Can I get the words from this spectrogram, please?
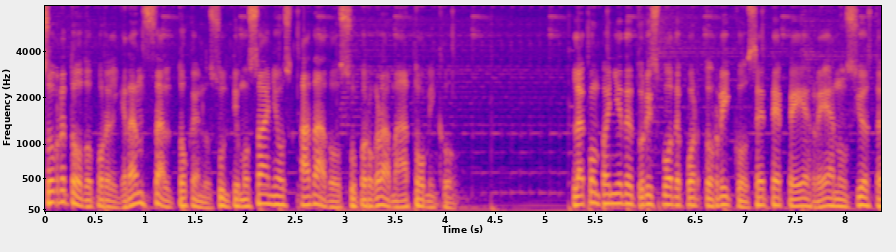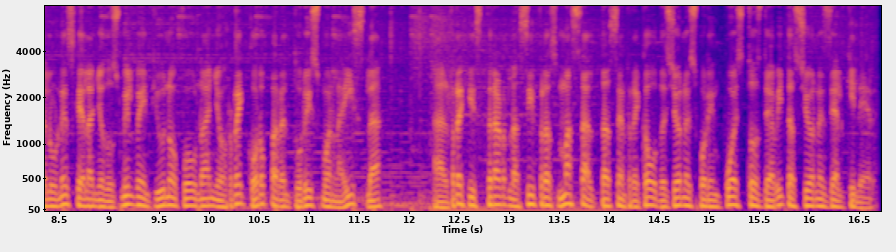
sobre todo por el gran salto que en los últimos años ha dado su programa atómico. La compañía de turismo de Puerto Rico, CTPR, anunció este lunes que el año 2021 fue un año récord para el turismo en la isla, al registrar las cifras más altas en recaudaciones por impuestos de habitaciones de alquiler.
